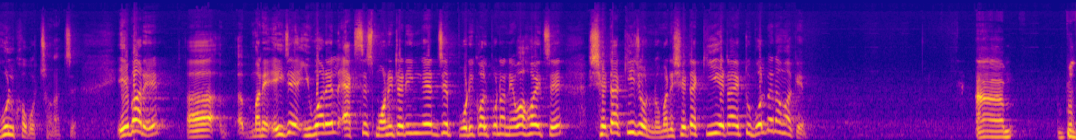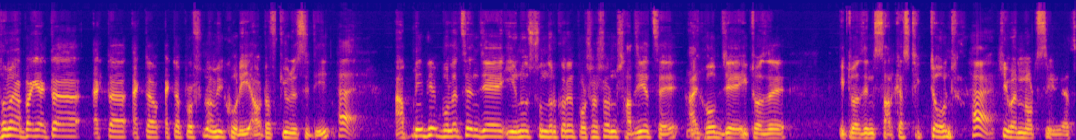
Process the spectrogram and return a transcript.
ভুল খবর ছড়াচ্ছে। এবারে মানে এই যে ইউআরএল অ্যাক্সেস মনিটরিং এর যে পরিকল্পনা নেওয়া হয়েছে সেটা কি জন্য? মানে সেটা কি এটা একটু বলবেন আমাকে? আম, প্রথমে আপনাকে একটা একটা একটা একটা প্রশ্ন আমি করি আউট অফ কিউরিয়াসিটি হ্যাঁ। আপনি যে বলেছেন যে ইউনুস সুন্দর করে প্রশাসন সাজিয়েছে আই হোপ যে it was a it was in sarcastic tone হ্যাঁ। ইউ আর নট সিরিয়াস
